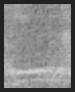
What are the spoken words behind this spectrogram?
you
